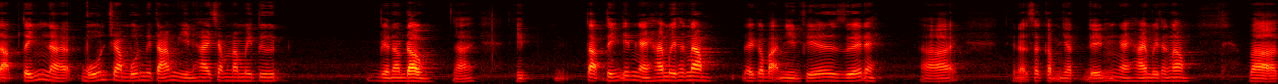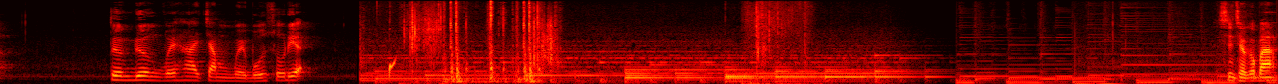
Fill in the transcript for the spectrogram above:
tạm tính là 448.254 Việt Nam đồng. Đấy thì tạm tính đến ngày 20 tháng 5 đây các bạn nhìn phía dưới này. Đấy thì nó sẽ cập nhật đến ngày 20 tháng 5 và tương đương với 214 số điện. Xin chào các bạn,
